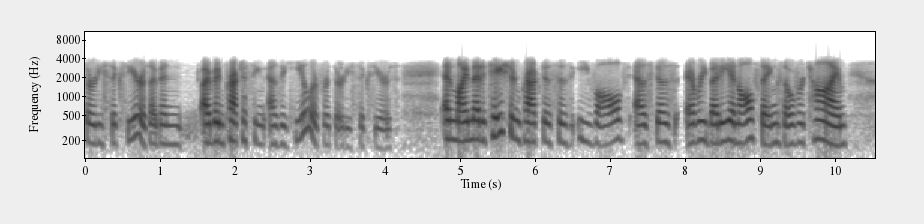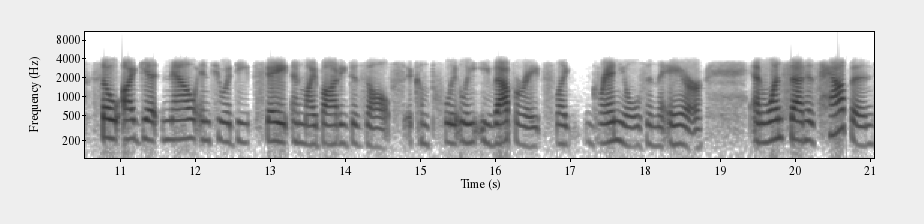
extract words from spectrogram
36 years. I've been I've been practicing as a healer for 36 years. And my meditation practice has evolved as does everybody in all things over time. So I get now into a deep state and my body dissolves. It completely evaporates like granules in the air. And once that has happened,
